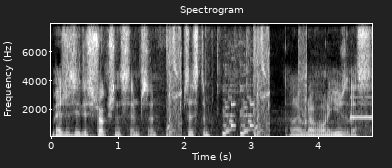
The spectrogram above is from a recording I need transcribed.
Emergency destruction system. System. I don't even know if I want to use this.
